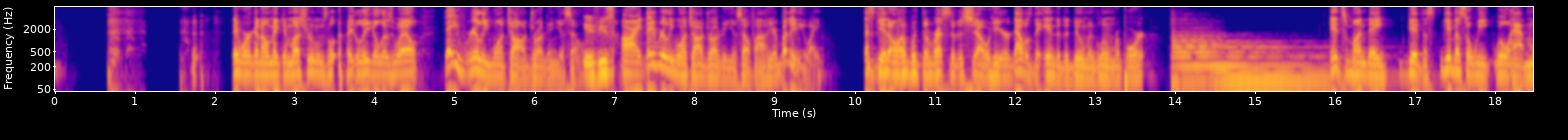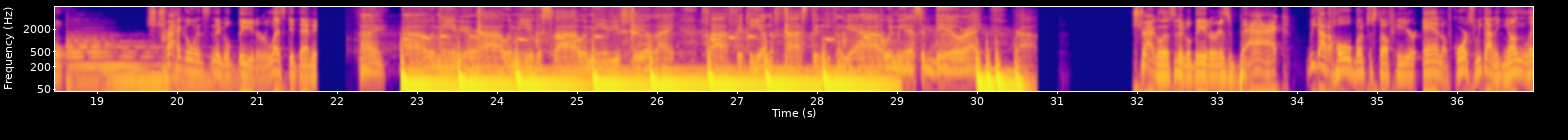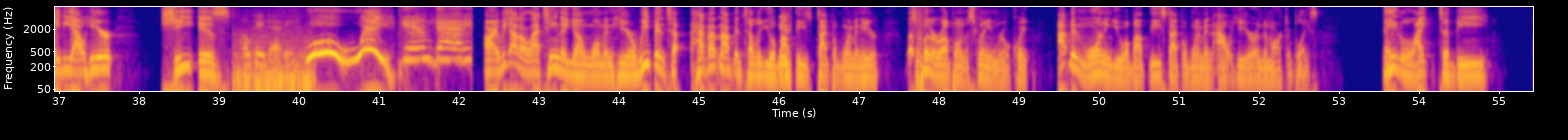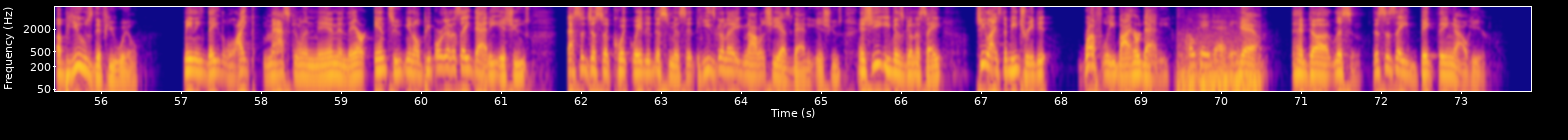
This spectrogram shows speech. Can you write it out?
they working on making mushrooms illegal as well. They really want y'all drugging yourself. If you All right, they really want y'all drugging yourself out here. But anyway, let's get on with the rest of the show here. That was the end of the doom and gloom report. It's Monday. Give us give us a week. We'll have more. Straggle and Sniggle Theater. Let's get that in. Like, ride with me if you ride with me, you can slide with me if you feel like 550 on the five sticky, come get high with me, that's a deal, right? Ride Straggle and Sniggle Theater is back. We got a whole bunch of stuff here. And of course, we got a young lady out here. She is Okay, Daddy. woo wee. Get him, daddy. All right, we got a Latina young woman here. We've been te- have I not been telling you about these type of women here? Let's put her up on the screen real quick. I've been warning you about these type of women out here in the marketplace. They like to be abused, if you will, meaning they like masculine men and they are into, you know, people are going to say daddy issues. That's a, just a quick way to dismiss it. He's going to acknowledge she has daddy issues. And she even's going to say she likes to be treated roughly by her daddy. Okay, Daddy. Yeah. And uh, listen, this is a big thing out here.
